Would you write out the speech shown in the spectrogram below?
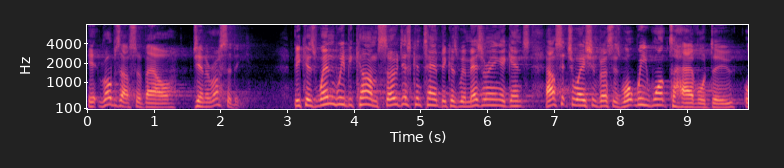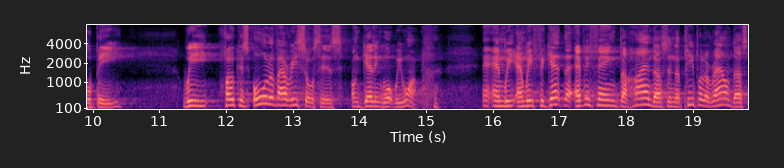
it robs us of our generosity. Because when we become so discontent because we're measuring against our situation versus what we want to have or do or be, we focus all of our resources on getting what we want. and, we, and we forget that everything behind us and the people around us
